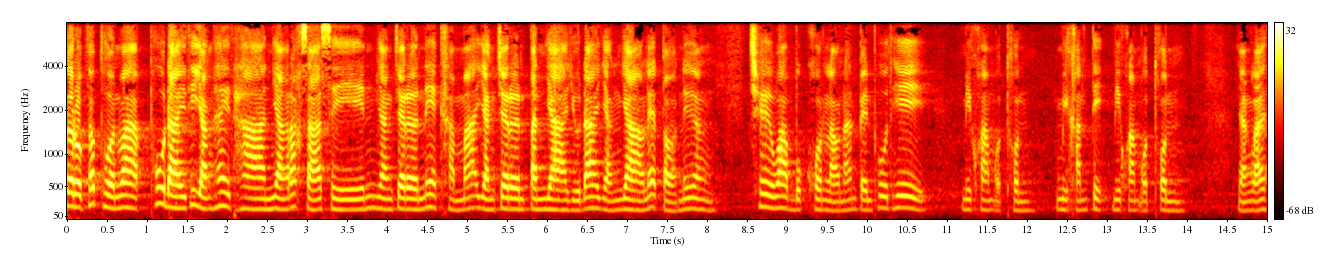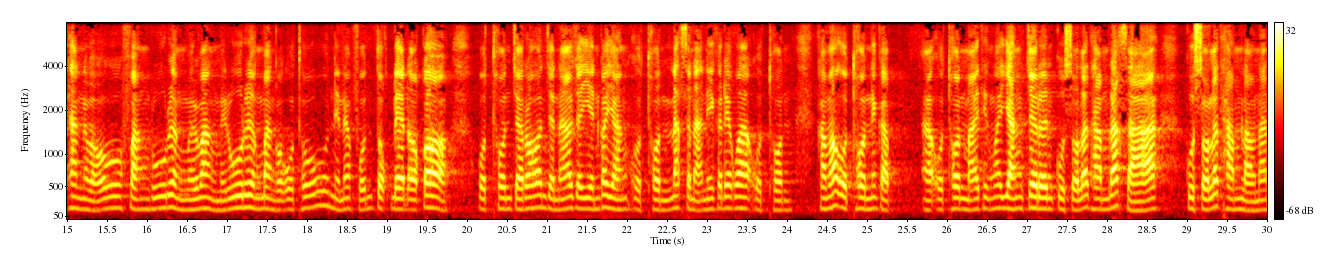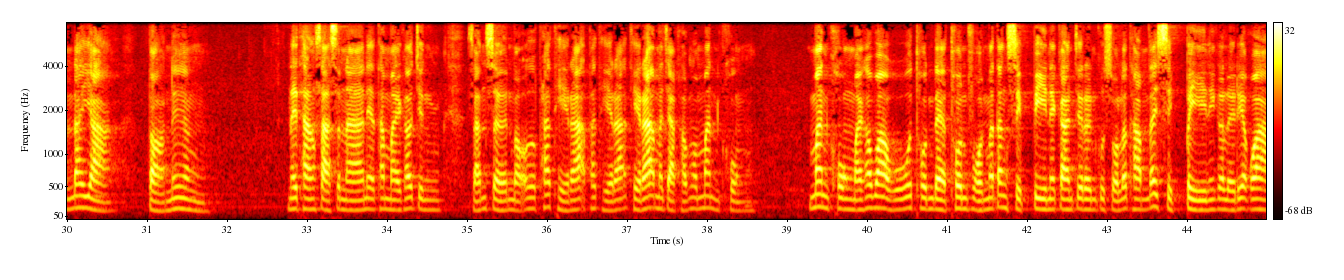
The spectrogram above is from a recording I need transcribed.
สรุปทบทวนว่าผู้ใดที่ยังให้ทานยังรักษาศีล ยังเจริญเนคขมมะ ยังเจริญปัญญาอยู่ได้อย่างยาวและต่อเนื่อง เชื่อว่าบุคคลเหล่านั้นเป็นผู้ที่มีความอดทน มีขันติมีความอดทน อย่างหลายท่านบอกโอ้ฟังรู้เรื่องไม่บ้าง ไม่รู้เรื่องบ้างก็อดทนเนี่ยนะฝนตกแดดออกก็อดทนจะร้อนจะหนาวจะเย็นก็ยังอดทน ลักษณะนี้ก็เรียกว่าอดทนคำว่าอดทนนี่กับ อดทนหมายถึงว่ายังเจริญกุศลธรรม รักษากุศลธรรมเหล่านั้นได้อย่างต่อเนื่อง ในทางศาสนาเนี่ยทำไมเขาจึงสรรเสริญบอกเออพระเถระพระเถระเถระมาจากคำว่ามั่นคง มั่นคงหมายความว่าโอ้โหทนแดดทนฝนมาตั้ง 10 ปีในการเจริญกุศลธรรมได้ 10 ปีนี่ก็เลยเรียกว่า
